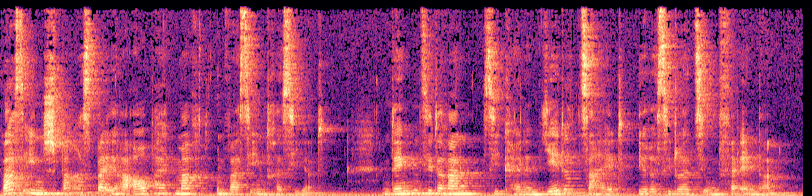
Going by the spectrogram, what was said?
was Ihnen Spaß bei Ihrer Arbeit macht und was Sie interessiert. Und denken Sie daran, Sie können jederzeit Ihre Situation verändern.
